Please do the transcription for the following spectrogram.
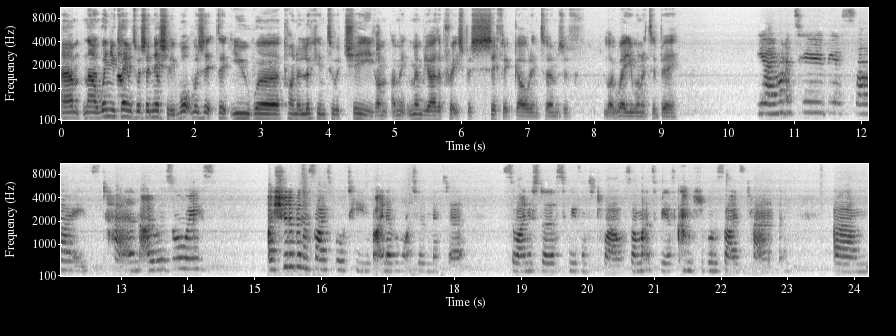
Um, now, when you came to us initially, what was it that you were kind of looking to achieve? I, I mean, remember you had a pretty specific goal in terms of like where you wanted to be. Yeah, I wanted to be a size 10. I was always. I should have been a size 14, but I never want to admit it. So I used to squeeze into 12. So I wanted to be as comfortable size 10. Um,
